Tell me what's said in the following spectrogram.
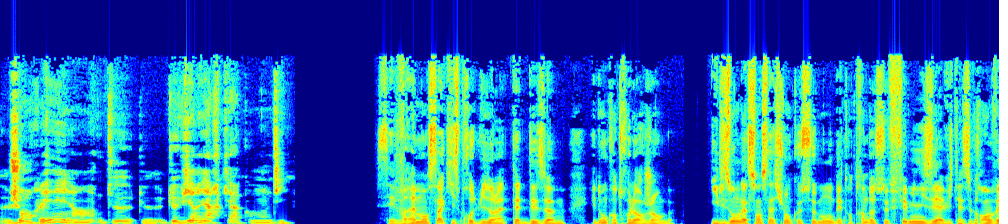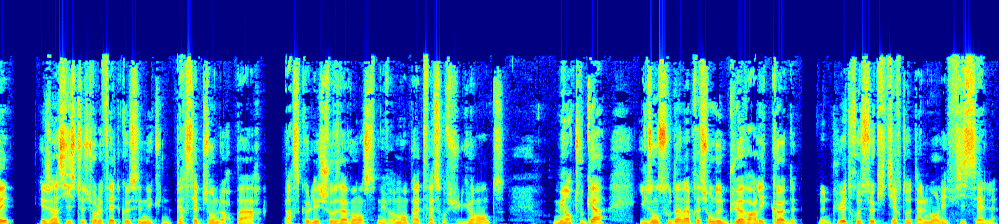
genrés hein, de, de, de viriarcat, comme on dit. C'est vraiment ça qui se produit dans la tête des hommes, et donc entre leurs jambes. Ils ont la sensation que ce monde est en train de se féminiser à vitesse grand V, et j'insiste sur le fait que ce n'est qu'une perception de leur part, parce que les choses avancent, mais vraiment pas de façon fulgurante, mais en tout cas, ils ont soudain l'impression de ne plus avoir les codes, de ne plus être ceux qui tirent totalement les ficelles.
